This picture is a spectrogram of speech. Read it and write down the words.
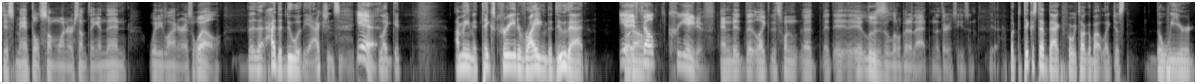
dismantle someone or something, and then witty liner as well. That, that had to do with the action scene. Yeah, Like it. I mean, it takes creative writing to do that. yeah, but, it um, felt creative, and it, the, like this one, uh, it, it, it loses a little bit of that in the third season. Yeah. But to take a step back before we talk about like just the weird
